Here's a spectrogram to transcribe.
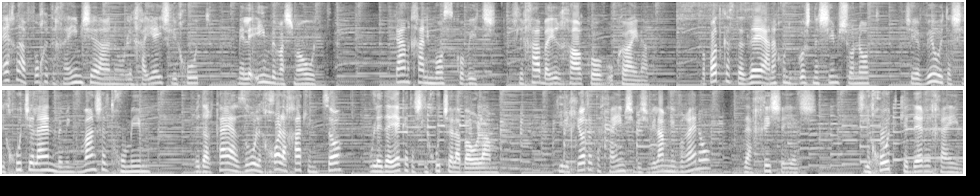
איך להפוך את החיים שלנו לחיי שליחות מלאים במשמעות. כאן חני מוסקוביץ', שליחה בעיר חרקוב, אוקראינה. בפודקאסט הזה אנחנו נפגוש נשים שונות שיביאו את השליחות שלהן במגוון של תחומים, ודרכה יעזרו לכל אחת למצוא ולדייק את השליחות שלה בעולם. כי לחיות את החיים שבשבילם נבראנו, זה הכי שיש. שליחות כדרך חיים.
